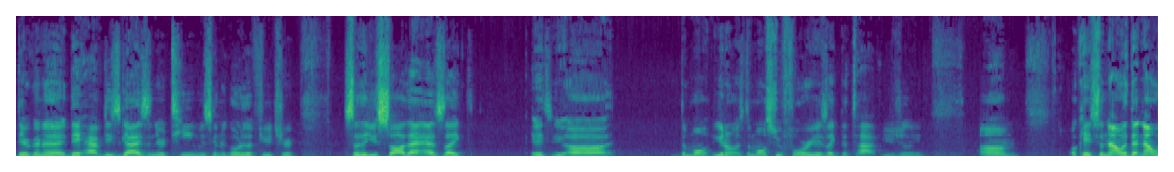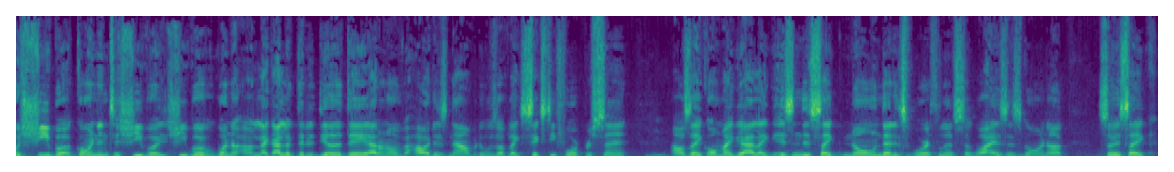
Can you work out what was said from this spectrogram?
they're gonna they have these guys in their team is gonna go to the future. So that you saw that as like it's uh the most you know it's the most euphoria is like the top usually. Um, okay, so now with that, now with Shiba going into Shiba, Shiba when uh, like I looked at it the other day. I don't know how it is now, but it was up like sixty four percent. I was like, oh my god, like isn't this like known that it's worthless? Like why is this going up? So it's like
